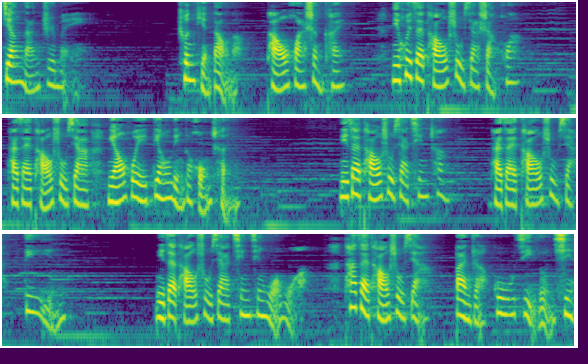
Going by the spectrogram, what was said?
江南之美，春天到了，桃花盛开，你会在桃树下赏花，他在桃树下描绘凋零的红尘。你在桃树下轻唱，他在桃树下低吟；你在桃树下卿卿我我，他在桃树下伴着孤寂沦陷。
